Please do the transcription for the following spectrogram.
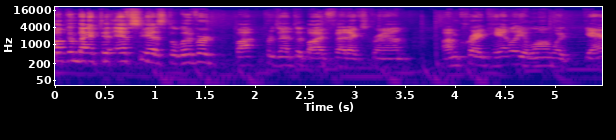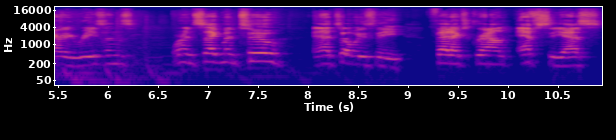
Welcome back to FCS Delivered, presented by FedEx Ground. I'm Craig Haley along with Gary Reasons. We're in segment two, and that's always the FedEx Ground FCS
